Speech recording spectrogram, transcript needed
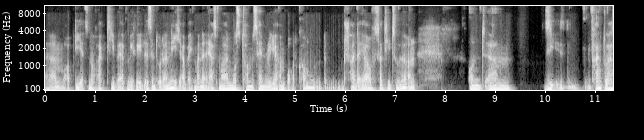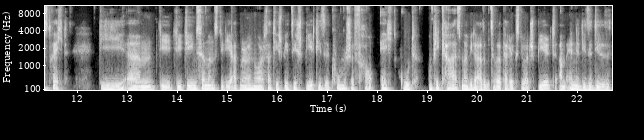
ähm, ob die jetzt noch aktive Admirale sind oder nicht. Aber ich meine, erstmal muss Thomas Henry ja an Bord kommen und dann scheint er ja auf Satie zu hören. Und ähm, sie, Frank, du hast recht. Die, ähm, die, die Jean Simmons, die die Admiral Noir Satie spielt, sie spielt diese komische Frau echt gut. Und Picard ist mal wieder, also beziehungsweise Patrick Stewart spielt am Ende diese, diese,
